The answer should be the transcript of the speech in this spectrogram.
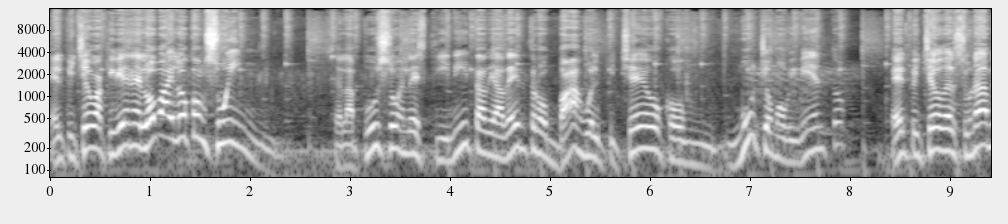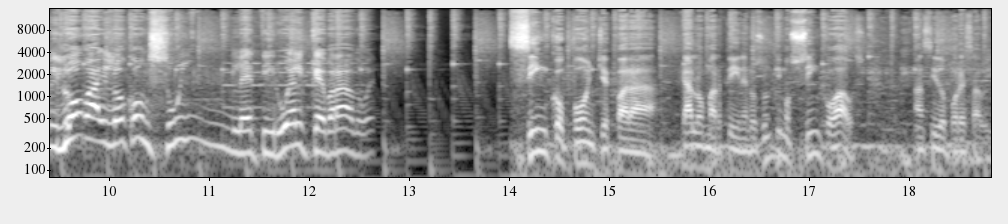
El picheo aquí viene, lo bailó con swing. Se la puso en la esquinita de adentro bajo el picheo con mucho movimiento. El picheo del tsunami lo bailó con swing, le tiró el quebrado. Cinco ponches para Carlos Martínez. Los últimos cinco outs han sido por esa vía.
